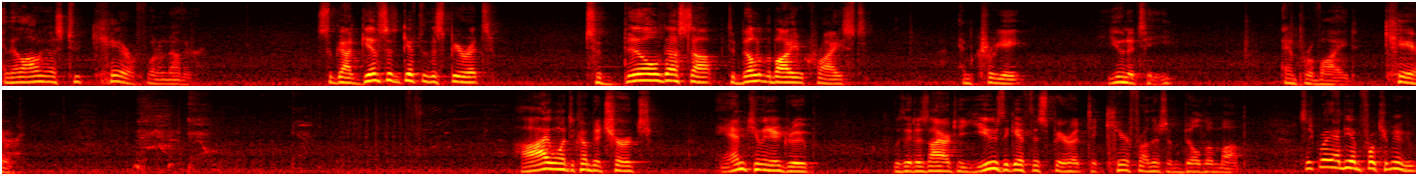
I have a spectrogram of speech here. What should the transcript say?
and allowing us to care for one another. So God gives us gift of the Spirit to build us up, to build up the body of Christ, and create unity and provide care. I want to come to church and community group with a desire to use the gift of the Spirit to care for others and build them up. It's a great idea before community.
